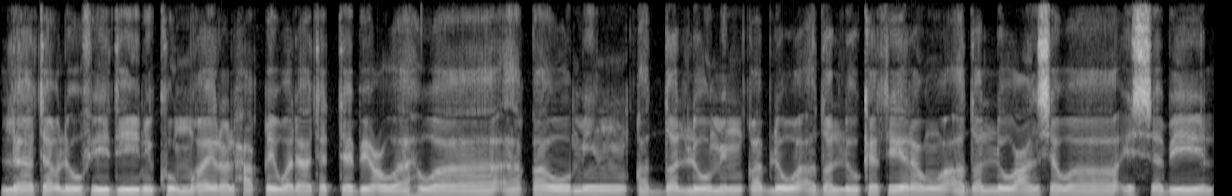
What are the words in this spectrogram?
لا تغلوا في دينكم غير الحق ولا تتبعوا أهواء قوم قد ضلوا من قبل وأضلوا كثيرا وأضلوا عن سواء السبيل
